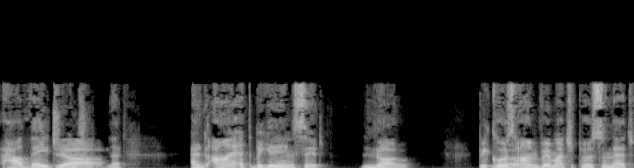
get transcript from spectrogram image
how they do yeah. that. And I, at the beginning, said no, because no. I'm very much a person that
